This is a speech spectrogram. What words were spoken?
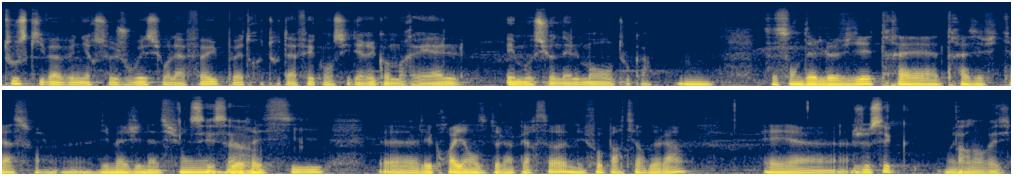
tout ce qui va venir se jouer sur la feuille peut être tout à fait considéré comme réel, émotionnellement en tout cas. Hmm. Ce sont des leviers très, très efficaces, euh, l'imagination, le récit, les croyances de la personne, il faut partir de là. Et Je sais que... Pardon, vas-y.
